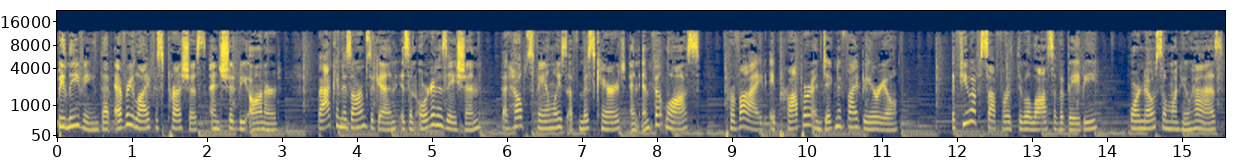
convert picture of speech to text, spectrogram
Believing that every life is precious and should be honored, Back in His Arms Again is an organization that helps families of miscarriage and infant loss provide a proper and dignified burial. If you have suffered through a loss of a baby or know someone who has,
